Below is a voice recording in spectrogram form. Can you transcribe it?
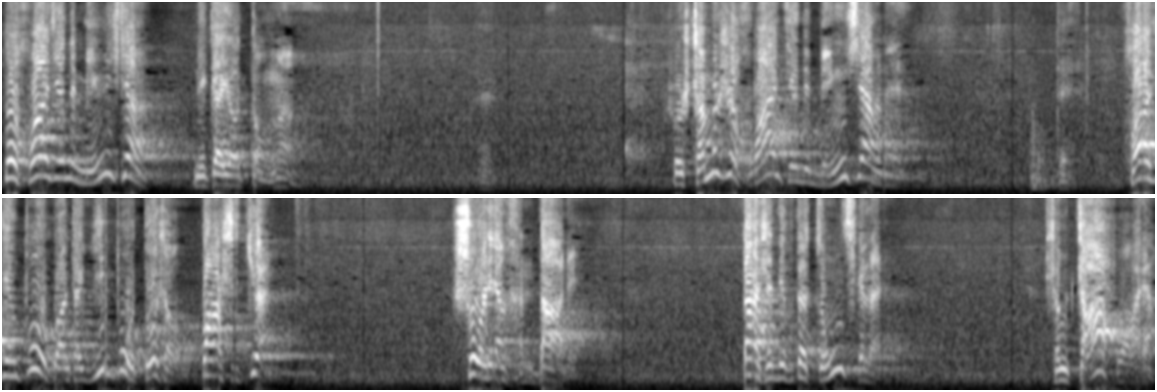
那华严的名相，你该要懂啊。说什么是华经的名相呢？对，华经不管它一部多少，八十卷。数量很大的，但是你把它总起来，成杂花呀，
